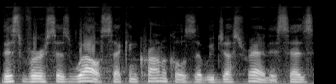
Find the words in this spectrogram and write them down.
This verse as well, Second Chronicles that we just read, it says,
